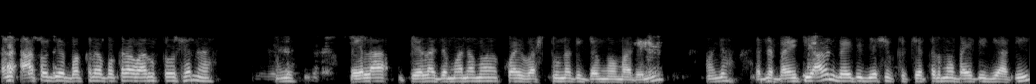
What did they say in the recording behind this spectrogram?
અને આ તો જે બકરા બકરા વાળું તો છે ને? પેલા પેલા જમાનામાં કોઈ વસ્તુ નથી જમવા માટેની. સમજો એટલે બહેતી આવે ને બાયટી ખેતર ખેતરમાં બહેતી જે હતી?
